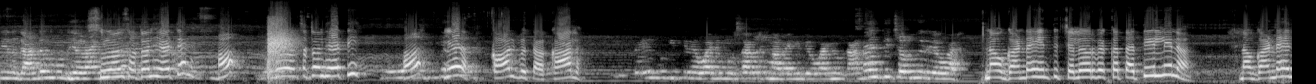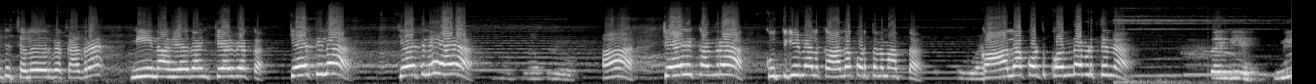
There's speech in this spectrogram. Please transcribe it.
ನಿನ್ನ ಗಂಡನ ಮುಂದೆ ಹೇಳ ಸಟನ್ ಹೇಳ್ತೇನೆ ಹಾ? ಸಟನ್ ಹೇಳ್ತಿ. ಹಾ? ಏ ಕಾಲ್ ಕಾಲ್. ನೀವು ಗಂಡ ಹೆಂಡತಿ ಚಲೋ ನಾವ್ ಇರ್ಬೇಕತ್ತ ಅತಿ ಇಲ್ಲಿ ನೀನು? ನಾವ್ ಗಂಡ ಹೆಂಡತಿ ಚಲೋ ಇರ್ಬೇಕಾದ್ರ ನೀ ನಾವ್ ಹೇಳ್ದಂಗ್ ಕೇಳ್ಬೇಕ. ಕೇಳ್ತಿಲ್ಲ? ಕೇಳ್ತಿಲ್ಲ ಹೇಳ. ಹಾ ಕೇಳಿಕಂದ್ರ ಕುತ್ತಿಗೆ ಮೇಲೆ ಕಾಲ ಕೊಡ್ತಾನ ಮತ್ತ. ಕಾಲ ಕೊಟ್ಟು ಕೊಂದ ಬಿಡ್ತೀನ. ತಂಗಿ ನೀ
